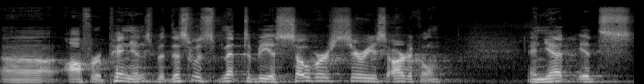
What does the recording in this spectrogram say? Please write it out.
uh, offer opinions, but this was meant to be a sober, serious article, and yet it's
